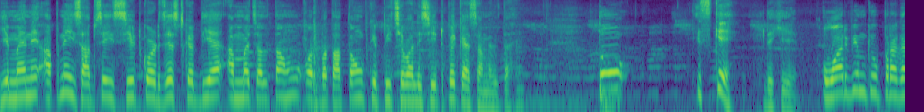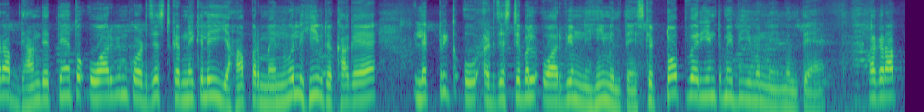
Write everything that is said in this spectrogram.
ये मैंने अपने हिसाब से इस सीट को एडजस्ट कर दिया है। अब मैं चलता हूँ और बताता हूँ कि पीछे वाली सीट पर कैसा मिलता है। तो इसके, देखिए ORVM के ऊपर अगर आप ध्यान देते हैं तो ORVM को एडजस्ट करने के लिए यहाँ पर मैनुअल ही रखा गया है। इलेक्ट्रिक एडजस्टेबल ORVM नहीं मिलते हैं। इसके टॉप वेरियंट में भी इवन नहीं मिलते हैं। अगर आप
